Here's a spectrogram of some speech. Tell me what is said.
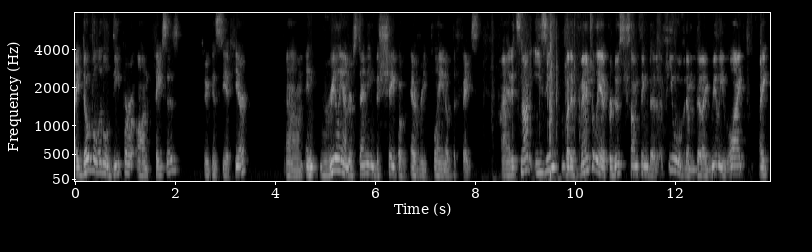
I dove a little deeper on faces, so you can see it here. um, and really understanding the shape of every plane of the face. And it's not easy, but eventually I produced something that a few of them that I really liked. I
